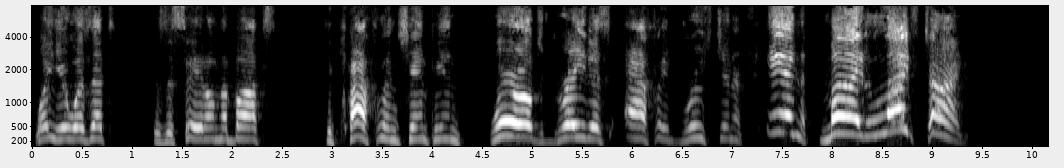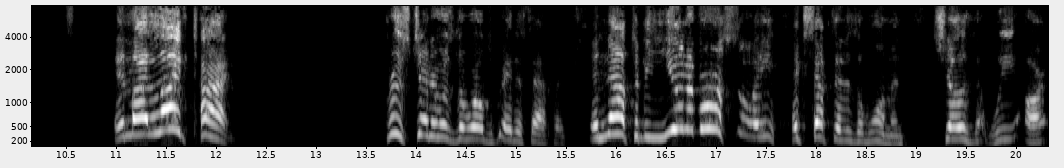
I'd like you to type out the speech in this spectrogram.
what year was that? Does it say it on the box? Decathlon champion, world's greatest athlete, Bruce Jenner, in my lifetime. In my lifetime. Bruce Jenner was the world's greatest athlete. And now to be universally accepted as a woman shows that we are,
